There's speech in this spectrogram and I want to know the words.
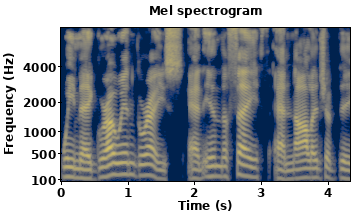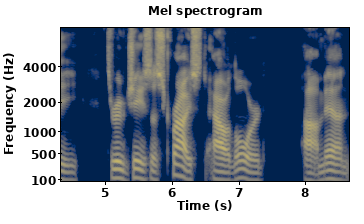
we may grow in grace and in the faith and knowledge of thee through Jesus Christ our Lord. Amen.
